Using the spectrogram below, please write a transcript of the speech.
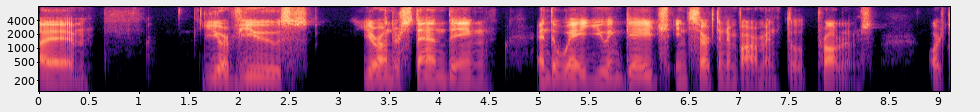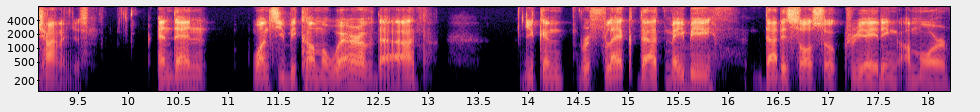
um, your views, your understanding, and the way you engage in certain environmental problems or challenges. And then once you become aware of that, you can reflect that maybe that is also creating a more,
